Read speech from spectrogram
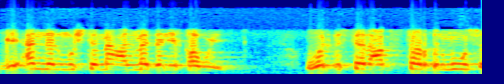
بأن المجتمع المدني قوي. والأستاذ عبد الستار بن موسى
